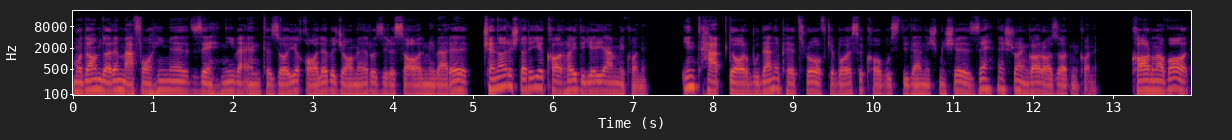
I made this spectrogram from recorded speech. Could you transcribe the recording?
مدام داره مفاهیم ذهنی و انتظایی قالب جامعه رو زیر سوال می‌بره کنارش داره یه کارهای دیگه ای هم می‌کنه. این تبدار بودن پتروف که باعث کابوس دیدنش میشه ذهنش رو انگار آزاد می‌کنه. کارناوال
